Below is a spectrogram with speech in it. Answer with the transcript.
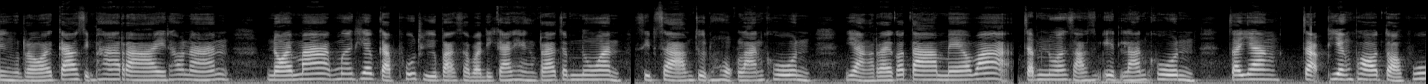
1,195 รายเท่านั้น น้อยมากเมื่อเทียบกับผู้ถือบัตรสวัสดิการแห่งรัฐจำนวน 13.6 ล้านคน อย่างไรก็ตามแม้ว่าจำนวน 31 ล้านคน จะยังจะเพียงพอต่อผู้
